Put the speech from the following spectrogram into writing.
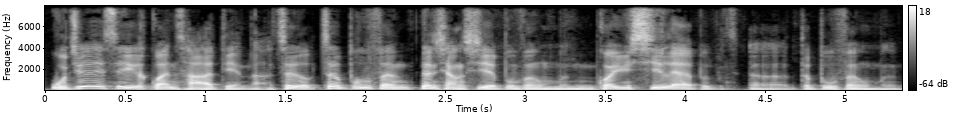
我觉得是一个观察点啦。这个这个部分更详细的部分，我们关于 C Lab 呃的部分，我们。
